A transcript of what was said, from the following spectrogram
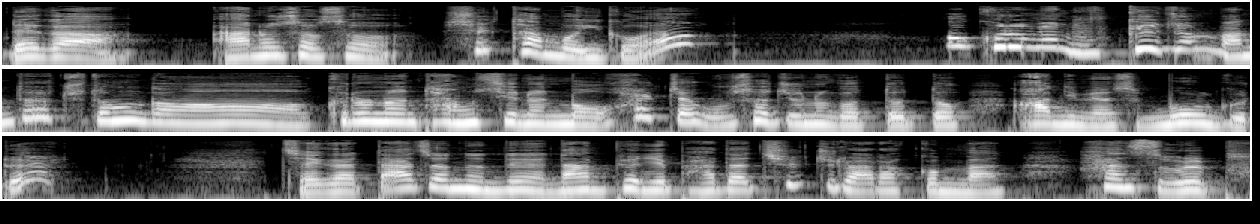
내가 안 웃어서 싫다 뭐 이거야? 어, 그러면 웃게 좀 만들어주던가. 그러는 당신은 뭐 활짝 웃어주는 것도 또 아니면서 뭘 그래? 제가 따졌는데 남편이 받아칠 줄 알았건만 한숨을 푹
